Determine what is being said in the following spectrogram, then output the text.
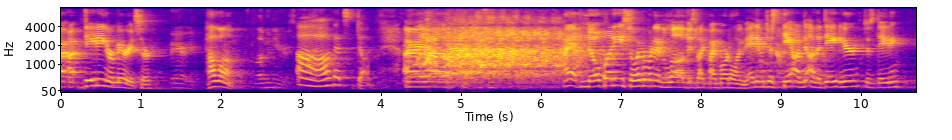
uh, dating or married, sir? Married. How long? 11 years. Oh, that's dumb. All right, uh, I have nobody, so everyone in love is like my mortal enemy. Anyone just da- on, on a date here? Just dating?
